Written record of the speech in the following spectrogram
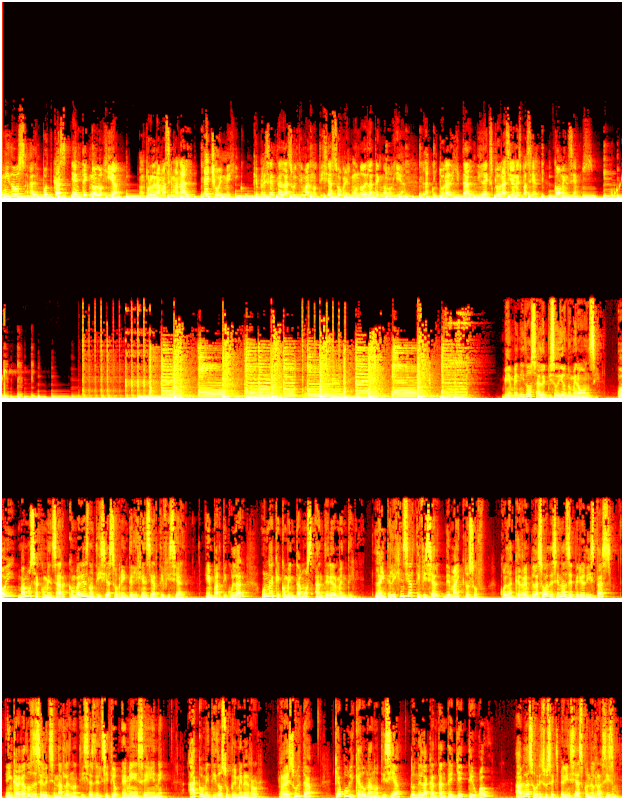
Bienvenidos al podcast En Tecnología, un programa semanal hecho en México que presenta las últimas noticias sobre el mundo de la tecnología, la cultura digital y la exploración espacial. Comencemos. Bienvenidos al episodio número 11. Hoy vamos a comenzar con varias noticias sobre inteligencia artificial, en particular una que comentamos anteriormente, la inteligencia artificial de Microsoft, con la que reemplazó a decenas de periodistas encargados de seleccionar las noticias del sitio MSN, ha cometido su primer error. Resulta que ha publicado una noticia donde la cantante Jade Tirwell habla sobre sus experiencias con el racismo.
